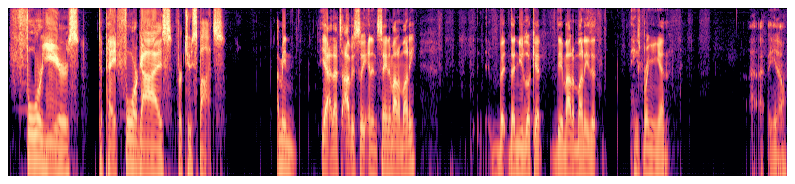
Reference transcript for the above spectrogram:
four years to pay four guys for two spots. I mean, yeah, that's obviously an insane amount of money. But then you look at the amount of money that he's bringing in. Uh, you know,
